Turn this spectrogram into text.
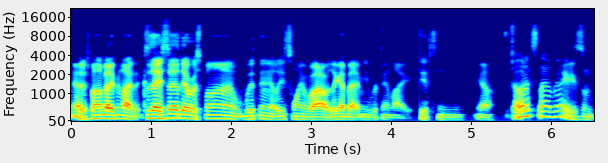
Yeah, respond back to me like because they said they respond within at least 24 hours. They got back to me within like 15. You know, oh that's not bad hey, some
